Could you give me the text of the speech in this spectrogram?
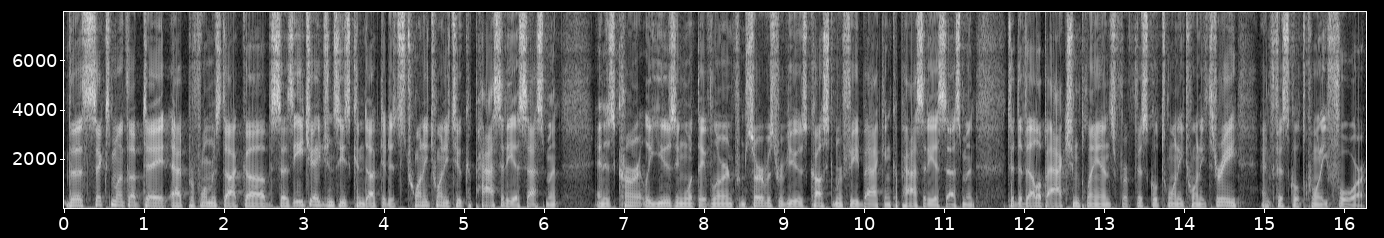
The six month update at performance.gov says each agency's conducted its 2022 capacity assessment and is currently using what they've learned from service reviews, customer feedback, and capacity assessment to develop action plans for fiscal 2023 and fiscal 24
